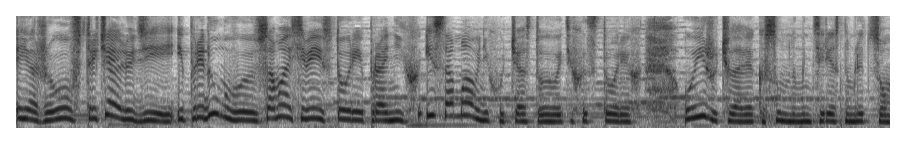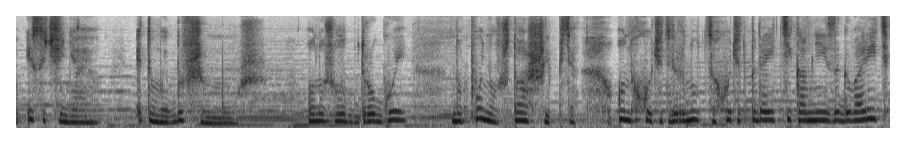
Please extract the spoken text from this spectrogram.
Я живу, встречаю людей и придумываю сама себе истории про них, и сама в них участвую в этих историях. Увижу человека с умным интересным лицом и сочиняю. Это мой бывший муж. Он ушел к другой, но понял, что ошибся. Он хочет вернуться, хочет подойти ко мне и заговорить,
